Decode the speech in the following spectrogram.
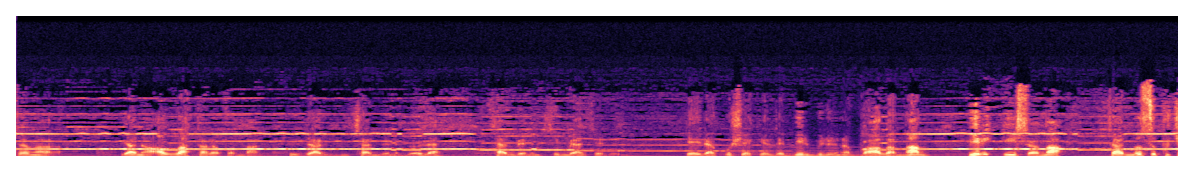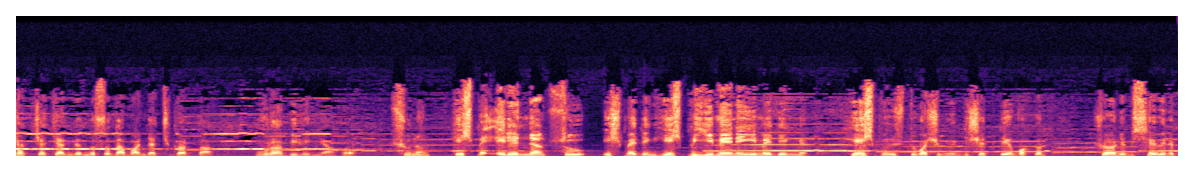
Sana yani Allah tarafından güzel kendini böyle sen benimsin ben senin. Değil bu şekilde birbirine bağlanan bir insana sen nasıl bıçak çeken de nasıl tabanca çıkart da vurabilin yahu. Şunun hiçbir elinden su içmedin, hiçbir yemeğini yemedin mi? Hiçbir üstü başını diş ettiği vakit şöyle bir sevinip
